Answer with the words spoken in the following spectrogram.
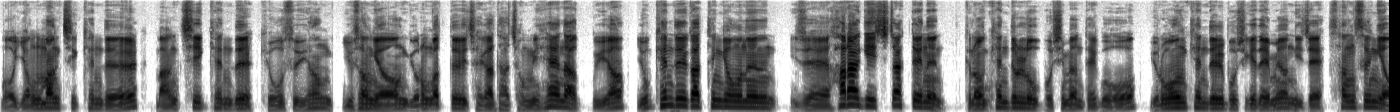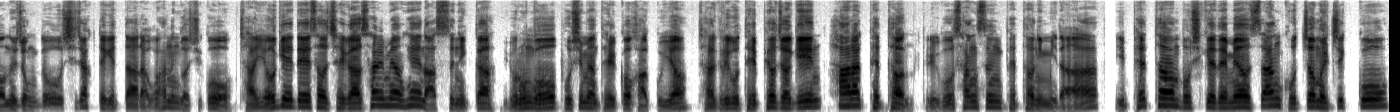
뭐 영망치 캔들, 망치 캔들, 교수형, 유성형 이런 것들 제가 다 정리해 놨고요. 요 캔들 같은 경우는 이제 하락이 시작되는 그런 캔들로 보시면 되고 이런 캔들 보시게 되면 이제 상승이 어느 정도 시작되겠다라고 하는 것이고 자 여기에 대해서 제가 설명해 놨으니까 이런 거 보시면 될 것 같고요. 자 그리고 대표적인 하락 패턴 그리고 상승 패턴입니다. 이 패턴 보시게 되면 쌍 고점을 찍고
